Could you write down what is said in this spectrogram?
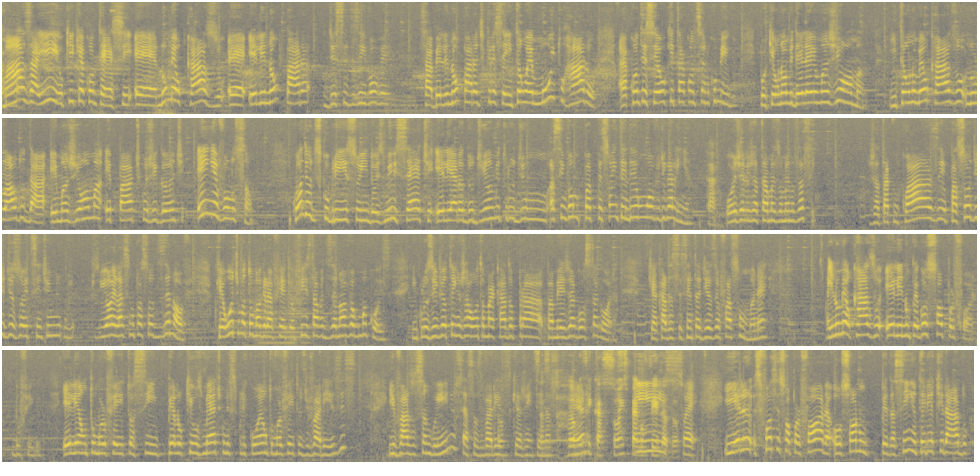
Mas aí o que que acontece? É, no meu caso, é, ele não para de se desenvolver sabe? Ele não para de crescer. Então é muito raro acontecer o que está acontecendo comigo, porque o nome dele é hemangioma. Então, no meu caso, no laudo dá hemangioma hepático gigante em evolução. Quando eu descobri isso em 2007, ele era do diâmetro de um, assim, vamos para a pessoa entender, um ovo de galinha. Tá. Hoje ele já está mais ou menos assim. Já está com quase, passou de 18 centímetros, e olha lá se não passou de 19. Porque a última tomografia que eu fiz estava 19 alguma coisa. Inclusive eu tenho já outra marcada para mês de agosto agora, que a cada 60 dias eu faço uma, né? E no meu caso, ele não pegou só por fora do fígado. Ele é um tumor feito assim, pelo que os médicos me explicou, é um tumor feito de varizes e vasos sanguíneos, essas varizes que a gente tem nas ramificações pegam o fígado. Isso é. E ele, se fosse só por fora ou só num pedacinho, teria tirado,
